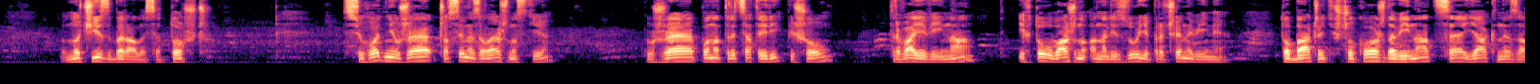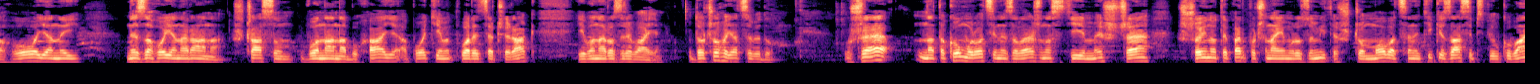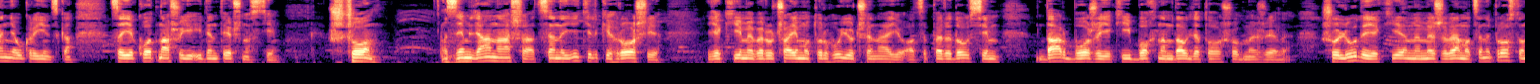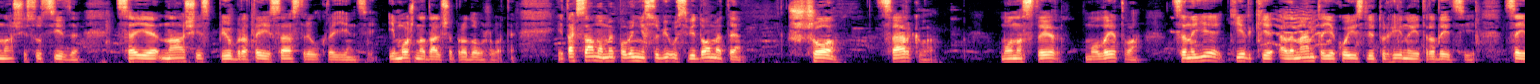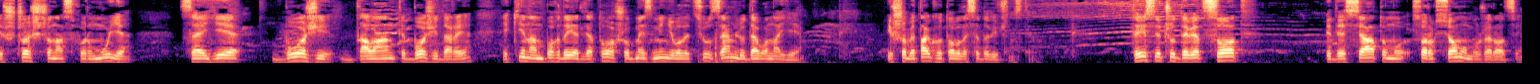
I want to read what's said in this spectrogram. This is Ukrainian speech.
вночі збиралися тощо. Сьогодні вже часи незалежності, вже понад 30-й рік пішов, триває війна, і хто уважно аналізує причини війни, то бачить, що кожна війна це як незагояний, незагоєна рана. З часом вона набухає, а потім твориться чирак і вона розриває. До чого я це веду? Вже на такому році незалежності ми ще щойно тепер починаємо розуміти, що мова це не тільки засіб спілкування українська, це є код нашої ідентичності. Що земля наша це не є тільки гроші, які ми виручаємо, торгуючи нею, а це передовсім дар Божий, який Бог нам дав для того, щоб ми жили. Що люди, якими ми живемо, це не просто наші сусіди, це є наші співбрати і сестри українці. І можна далі продовжувати. І так само ми повинні собі усвідомити, що церква, монастир, молитва це не є тільки елементи якоїсь літургійної традиції, це є щось, що нас формує, це є Божі таланти, Божі дари, які нам Бог дає для того, щоб ми змінювали цю землю, де вона є, і щоб так готувалися до вічності. 1950-47 вже році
